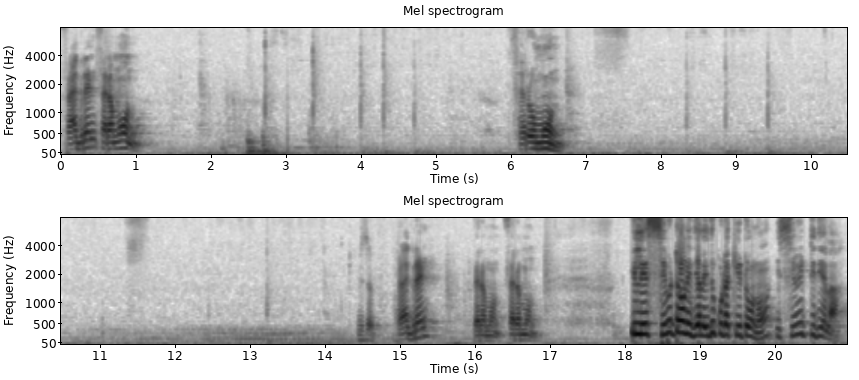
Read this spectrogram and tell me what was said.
Fragrant pheromone. Pheromone. It is a fragrant pheromone. Pheromone. ಇಲ್ಲಿ ಸಿವಿಟೋನ್ ಇದೆಯಲ್ಲ, ಇದು ಕೂಡ ಕೀಟೋನು. ಈ ಸಿವೆಟ್ ಇದೆಯಲ್ಲ,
